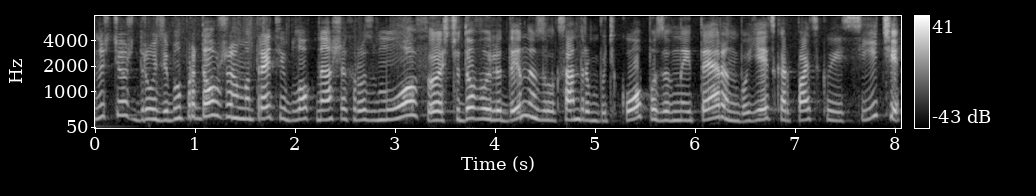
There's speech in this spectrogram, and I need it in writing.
Ну що ж, друзі, ми продовжуємо третій блок наших розмов е, з чудовою людиною з Олександром Будько, позивний терен, боєць Карпатської Січі.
